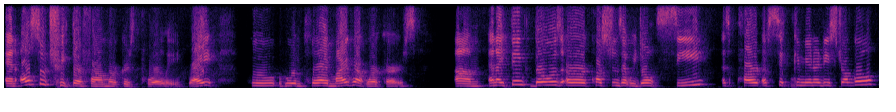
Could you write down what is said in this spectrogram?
and also treat their farm workers poorly, right? Who, who employ migrant workers. Um, and I think those are questions that we don't see as part of Sikh community struggle.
